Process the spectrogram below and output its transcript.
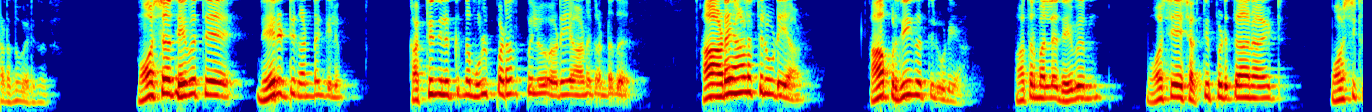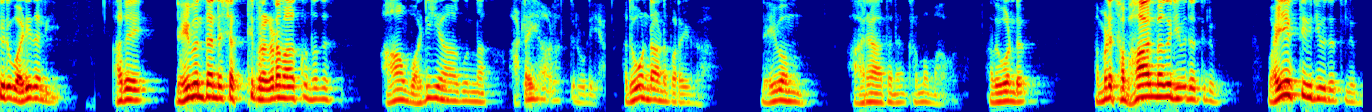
കടന്നു വരുന്നത് മോശ ദൈവത്തെ നേരിട്ട് കണ്ടെങ്കിലും കത്തി നിൽക്കുന്ന മുൾപ്പടർപ്പിലൂടെയാണ് കണ്ടത്. ആ അടയാളത്തിലൂടെയാണ്. ആ പ്രതീകത്തിലൂടെയാണ്. മാത്രമല്ല ദൈവം മോശയെ ശക്തിപ്പെടുത്താനായിട്ട് മോശയ്ക്കൊരു വടി നൽകി. അതെ ദൈവം തന്റെ ശക്തി പ്രകടമാക്കുന്നത് ആ വടിയാകുന്ന അടയാളത്തിലൂടെയാണ്. അതുകൊണ്ടാണ് പറയുക ദൈവം ആരാധന ക്രമമാകുന്നു. അതുകൊണ്ട് നമ്മുടെ സഭാത്മക ജീവിതത്തിലും വൈയക്തിക ജീവിതത്തിലും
